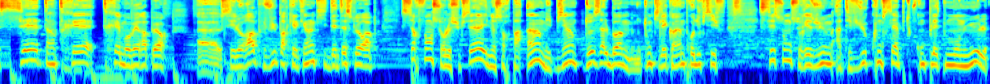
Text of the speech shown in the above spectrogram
c'est un très très mauvais rappeur. C'est le rap vu par quelqu'un qui déteste le rap. Surfant sur le succès, il ne sort pas un, mais bien deux albums. Notons qu'il est quand même productif. Ces sons se résument à des vieux concepts complètement nuls,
